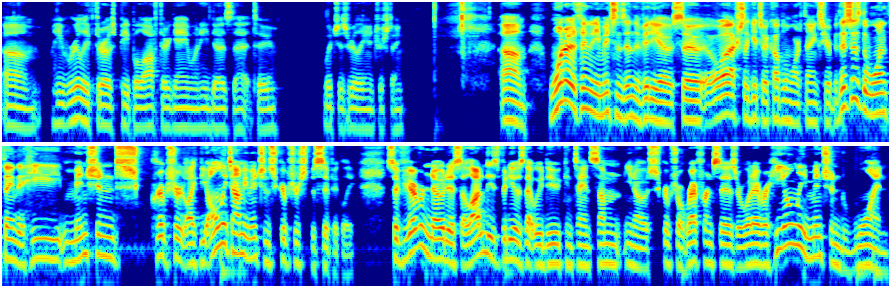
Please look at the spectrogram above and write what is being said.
Um, he really throws people off their game when he does that too, which is really interesting. Um, one other thing that he mentions in the video, so we'll actually get to a couple more things here, but this is the one thing that he mentioned scripture, like the only time he mentioned scripture specifically. So if you've ever noticed, a lot of these videos that we do contain some, you know, scriptural references or whatever. He only mentioned one.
